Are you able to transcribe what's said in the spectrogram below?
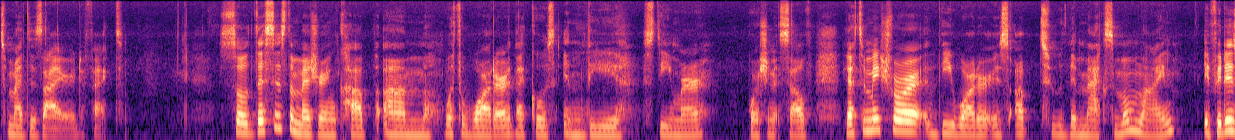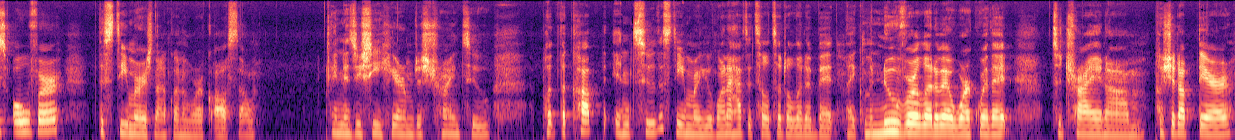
to my desired effect. So this is the measuring cup um, with water that goes in the steamer portion itself. You have to make sure the water is up to the maximum line. If it is over, the steamer is not going to work also. And as you see here, I'm just trying to put the cup into the steamer. You're going to have to tilt it a little bit, like maneuver a little bit, work with it to try and um, push it up there.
